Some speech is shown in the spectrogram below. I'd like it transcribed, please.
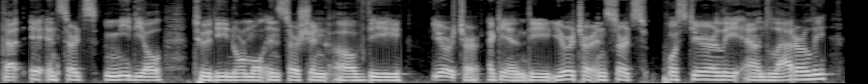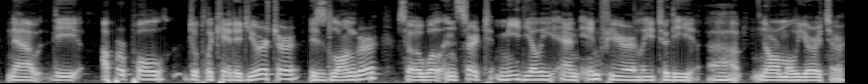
that it inserts medial to the normal insertion of the ureter. Again, the ureter inserts posteriorly and laterally. Now, the upper pole duplicated ureter is longer, so it will insert medially and inferiorly to the uh, normal ureter.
